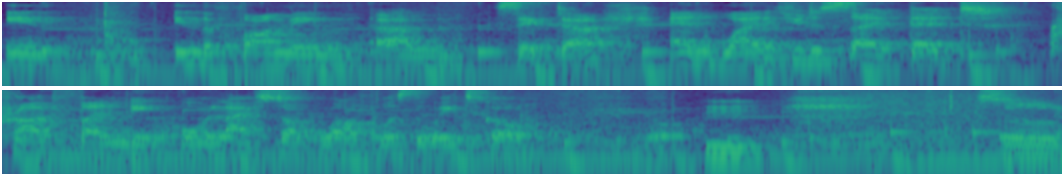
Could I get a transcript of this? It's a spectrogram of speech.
in in the farming um, sector, and why did you decide that crowdfunding or livestock wealth was the way to go? Mm. So,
